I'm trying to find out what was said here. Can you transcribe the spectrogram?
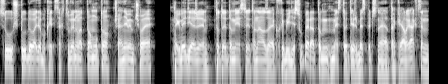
chcú študovať alebo keď sa chcú venovať tomuto, čo ja neviem čo je, tak vedia, že toto je to miesto, je to naozaj ako keby ide super a to mesto je tiež bezpečné a také, ale ak chcem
